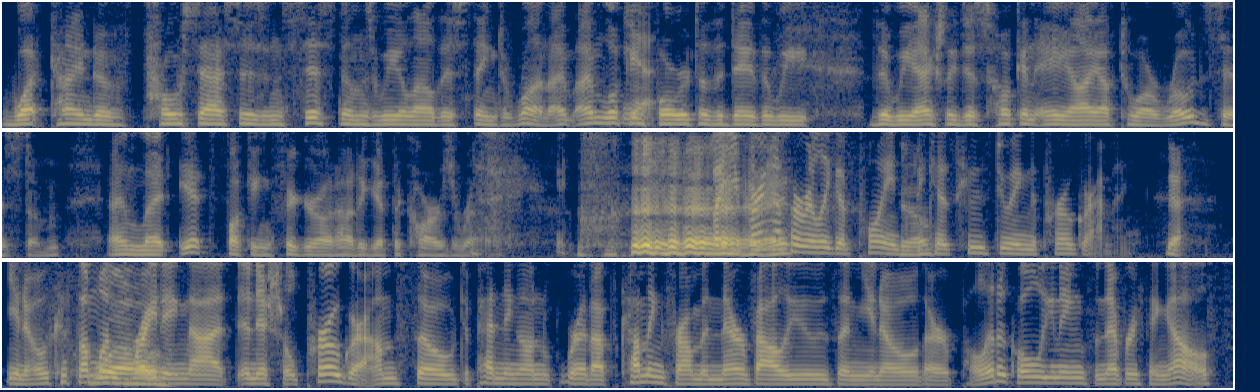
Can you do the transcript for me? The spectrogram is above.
what kind of processes and systems we allow this thing to run i'm, I'm looking Yeah. forward to the day that we that we actually just hook an ai up to our road system and let it fucking figure out how to get the cars around But you bring up a really good point You know? because who's doing the programming? yeah You know, because someone's Well- writing that initial program. So depending on where that's coming from and their values and, you know, their political leanings and everything else,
